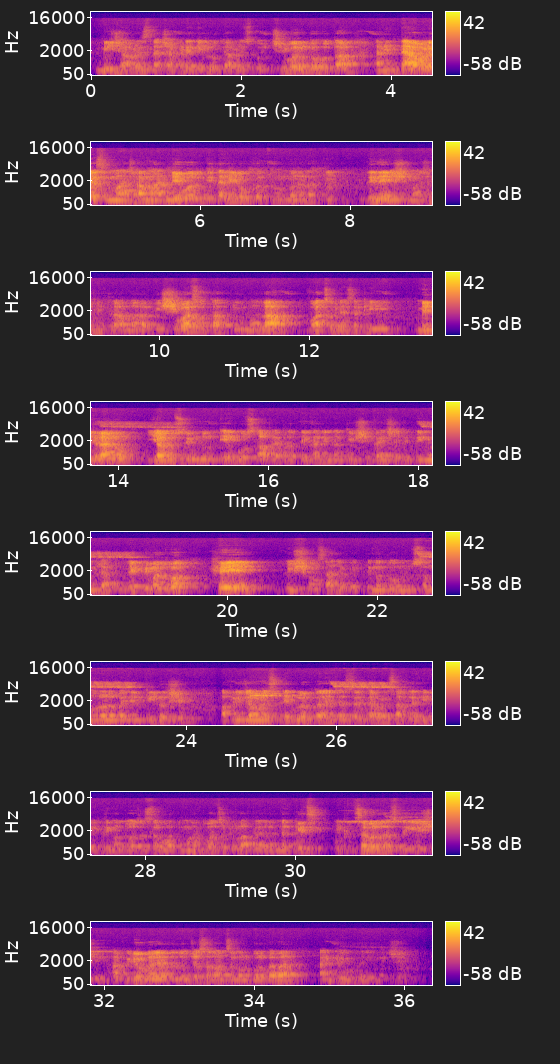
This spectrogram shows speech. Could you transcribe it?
मी ज्यावेळेस त्याच्याकडे गेलो त्यावेळेस तो जिवंत होता आणि त्यावेळेस माझ्या मांडीवरती त्यांनी डोकं ठेवून म्हणाला की दिनेश माझ्या मित्रा मला विश्वास होता तू मला वाचवण्यासाठी. मित्रांनो या गोष्टीमधून एक गोष्ट आपल्या प्रत्येकाने नक्की शिकायची आहे ती म्हणजे व्यक्तिमत्व. हे विश्वासार्ह व्यक्तिमत्व म्हणून समोर आलं पाहिजे. लिडरशिप आपली ज्यावेळेस डेव्हलप करायची असेल त्यावेळेस आपलं हे व्यक्तिमत्वाचं सर्वात महत्वाचं टूल आपल्याला नक्कीच एक जबरदस्त यश देईल. हा व्हिडिओ बघल्याबद्दल तुमच्या सर्वांचं मनपूर्वक आभार. Thank you very much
